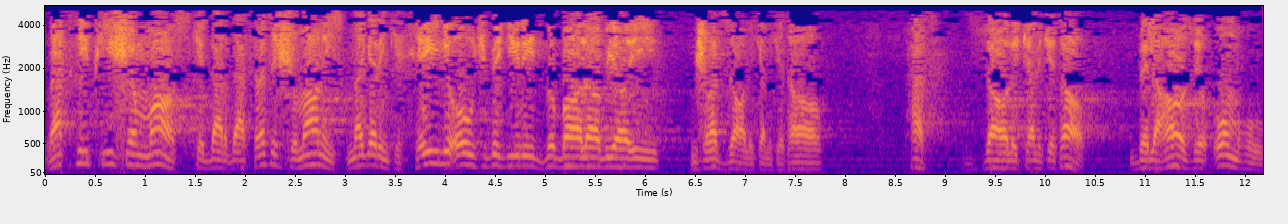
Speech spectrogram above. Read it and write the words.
وقتی پیش ماست که در دسترس شما نیست مگر اینکه خیلی اوج بگیرید و بالا بیایید می شود ذالک کتاب پس ذالک کتاب به لحاظ عمق و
